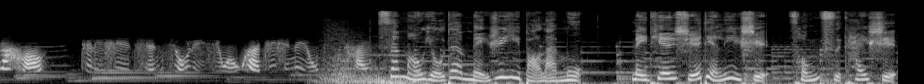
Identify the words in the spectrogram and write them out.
家好，这里是全球旅行文化知识内容平台三毛游的每日一宝栏目，每天学点历史，从此开始。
